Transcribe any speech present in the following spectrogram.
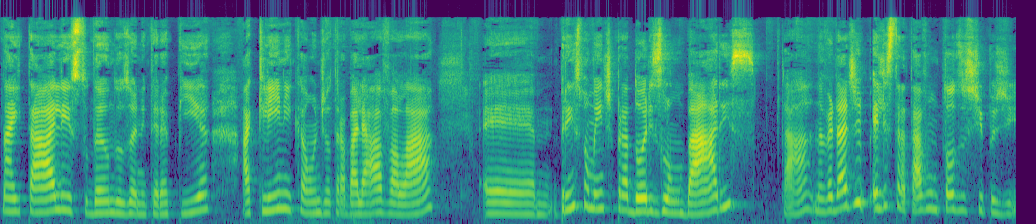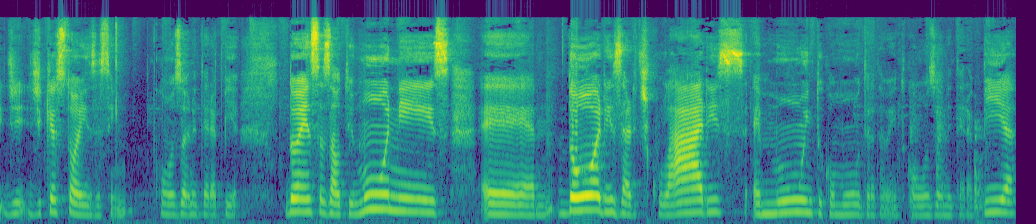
na Itália estudando ozonoterapia. A clínica onde eu trabalhava lá, é, principalmente para dores lombares, tá? Na verdade, eles tratavam todos os tipos de, de, de questões, assim, com ozonoterapia. Doenças autoimunes, é, dores articulares, é muito comum o tratamento com ozonoterapia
